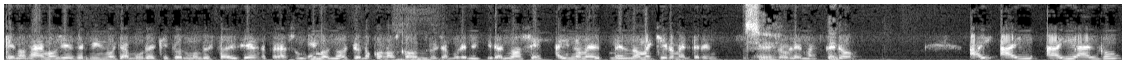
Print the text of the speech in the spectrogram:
que no sabemos si es el mismo Yamure que todo el mundo está diciendo, pero asumimos, ¿no? Yo no conozco a otro Yamure, mentiras, no sé, ahí no me, me- no me quiero meter en, Sí. en problemas, pero hay, hay, hay algo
